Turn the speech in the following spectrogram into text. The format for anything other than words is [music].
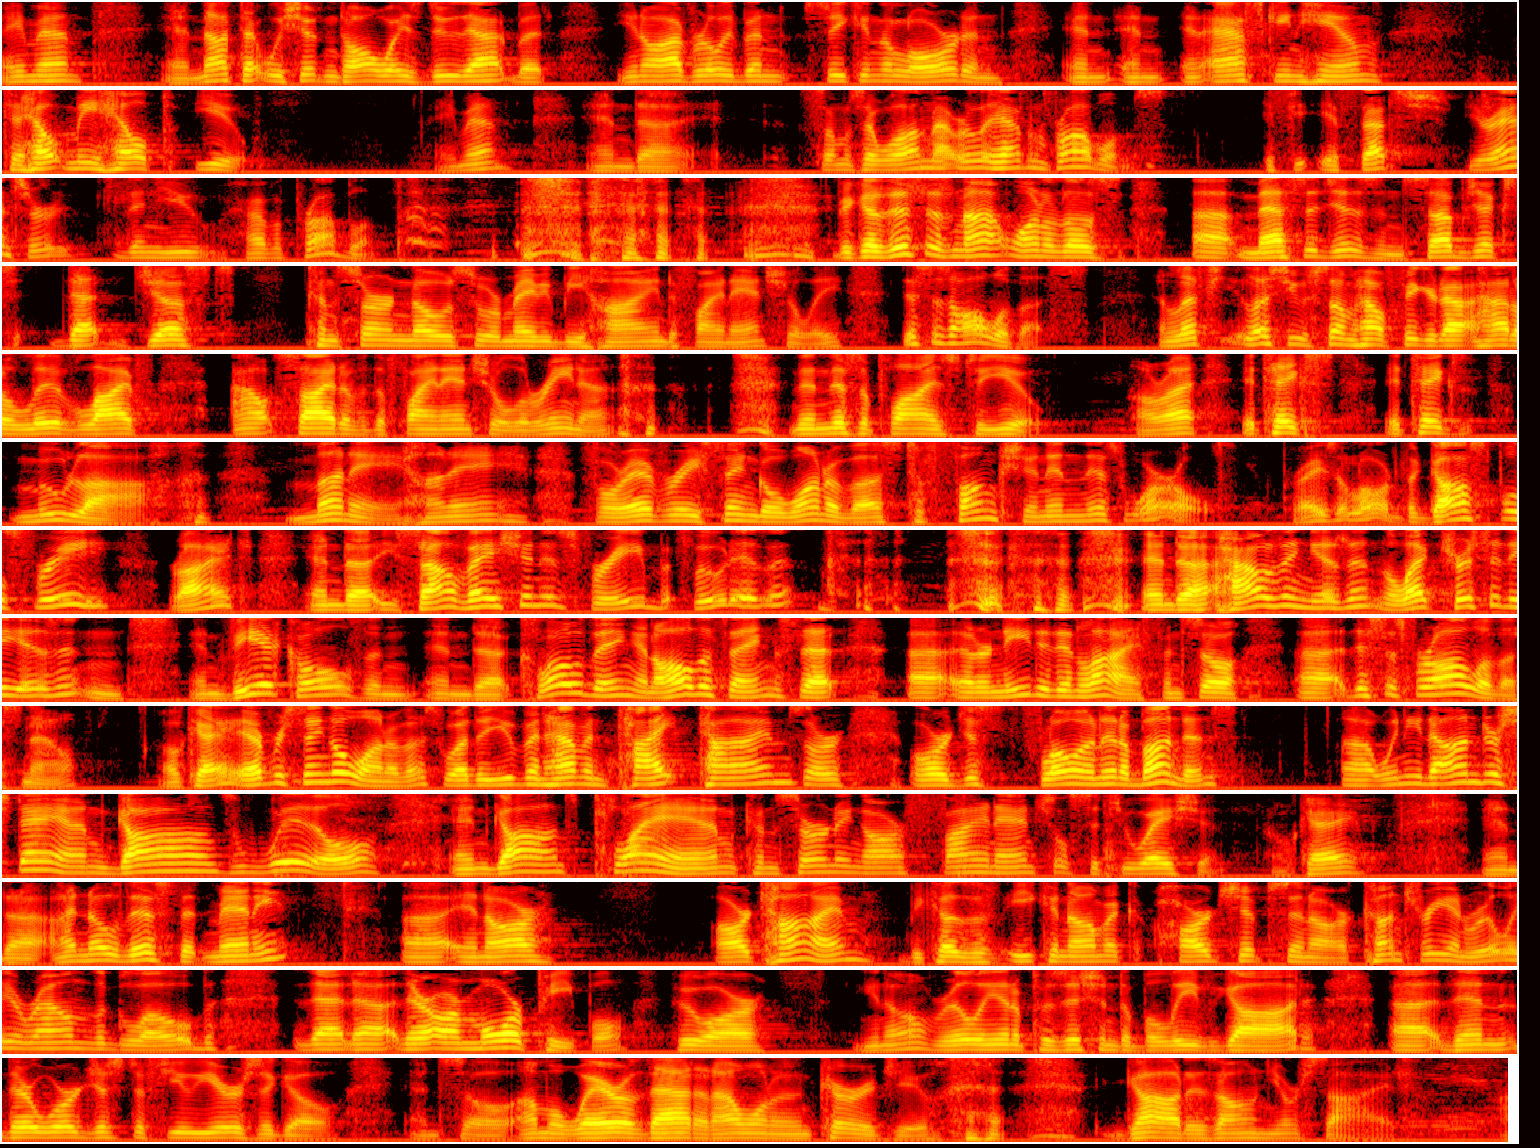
Amen. Amen. And not that we shouldn't always do that, but you know, I've really been seeking the Lord and and and, and asking Him to help me help you. Amen. And uh, someone said, "Well, I'm not really having problems." If if that's your answer, then you have a problem. [laughs] because this is not one of those uh, messages and subjects that just concern those who are maybe behind financially. This is all of us unless, unless you've somehow figured out how to live life outside of the financial arena, [laughs] then this applies to you. All right? It takes, it takes moolah, money, honey, for every single one of us to function in this world. Praise the Lord. The gospel's free, right? And uh, salvation is free, but food isn't. [laughs] and uh, housing isn't, and electricity isn't, and, and vehicles and, and uh, clothing and all the things that, uh, that are needed in life. And so uh, this is for all of us now. Okay, every single one of us, whether you've been having tight times or, or just flowing in abundance, uh, we need to understand God's will and God's plan concerning our financial situation. Okay? And uh, I know this that many in our our time because of economic hardships in our country and really around the globe that uh, there are more people who are you know really in a position to believe god uh, than there were just a few years ago and so i'm aware of that and i want to encourage you [laughs] god is on your side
